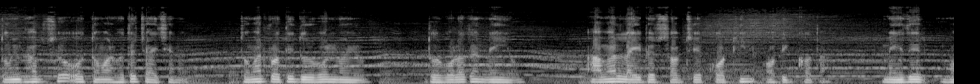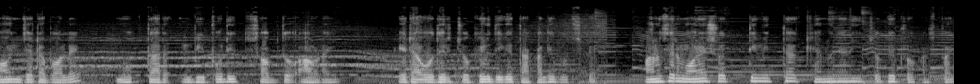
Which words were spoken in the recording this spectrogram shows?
তুমি ভাবছ ও তোমার হতে চাইছে না। তোমার প্রতি দুর্বল নয়ও দুর্বলতা নেইও। আমার লাইফের সবচেয়ে কঠিন অভিজ্ঞতা মেয়েদের মন যেটা বলে মুখ তার বিপরীত শব্দ আওড়ায়। এটা ওদের চোখের দিকে তাকালে বুঝবে। মানুষের মনের সত্যি মিথ্যা কেন জানি চোখে প্রকাশ পায়।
